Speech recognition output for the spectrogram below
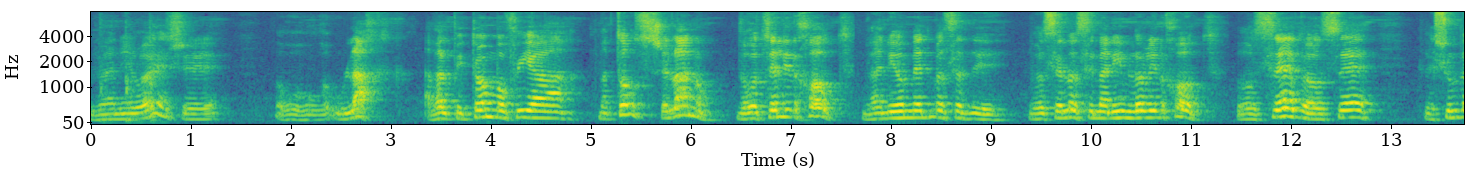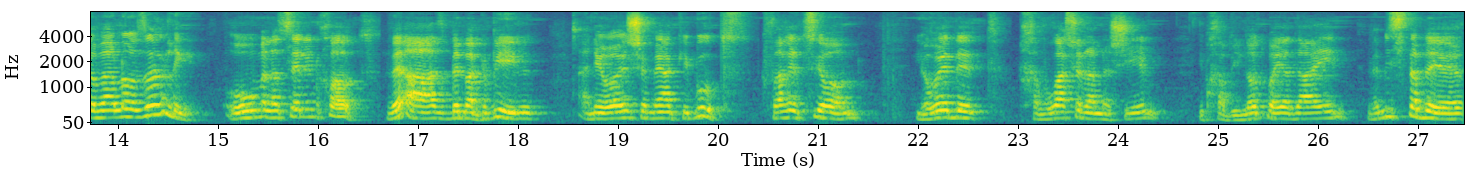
ואני רואה שהוא לח, אבל פתאום מופיע מטוס שלנו, ורוצה לנחות, ואני עומד בשדה, ועושה לו סימנים לא לנחות, ועושה ועושה, ושום דבר לא עוזר לי. הוא מנסה לנחות. ואז במקביל אני רואה שמהקיבוץ, כפר עציון, יורדת חבורה של אנשים עם חבילות בידיים, ומסתבר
